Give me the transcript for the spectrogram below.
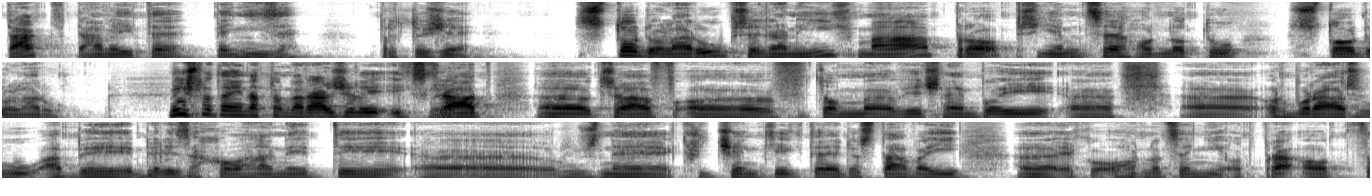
tak dávejte peníze, protože 100 dolarů předaných má pro příjemce hodnotu 100 dolarů. My už jsme tady na to naráželi xkrát, eh, třeba v, eh, v tom věčném boji eh, odborářů, aby byly zachovány ty různé klíčenky, které dostávají jako ohodnocení od, pra, od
